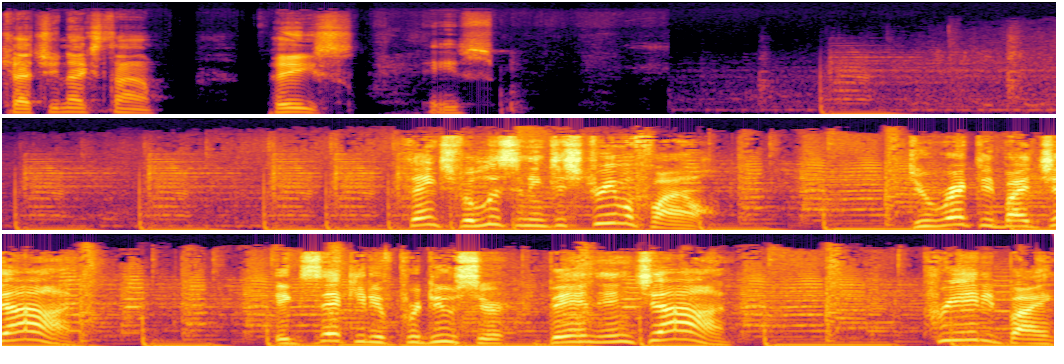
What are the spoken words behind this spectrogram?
Catch you next time. Peace. Peace. Thanks for listening to Streamophile. Directed by John. Executive producer Ben and John. Created by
